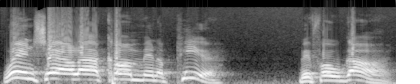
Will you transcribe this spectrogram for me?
When shall I come and appear before God?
